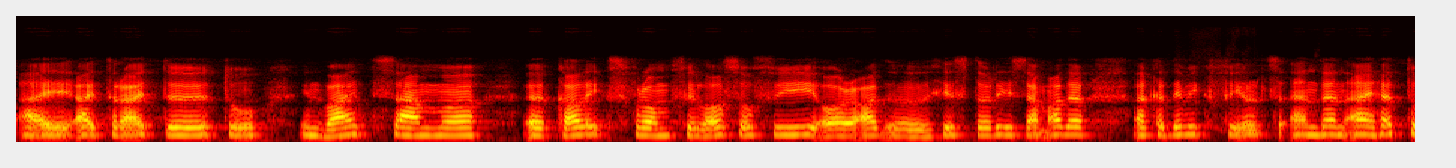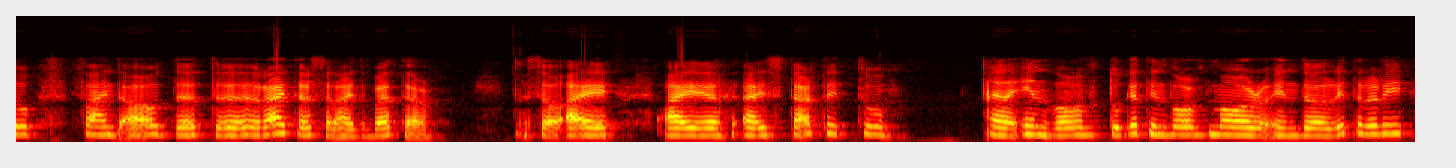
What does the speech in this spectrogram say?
I I tried uh, to invite some uh, colleagues from philosophy or other history, some other academic fields, and then I had to find out that uh, writers write better. So I I I started to uh, involve to get involved more in the literary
